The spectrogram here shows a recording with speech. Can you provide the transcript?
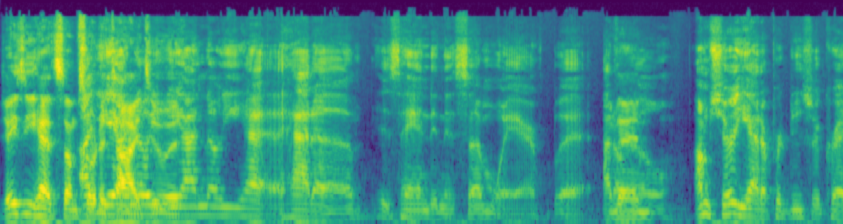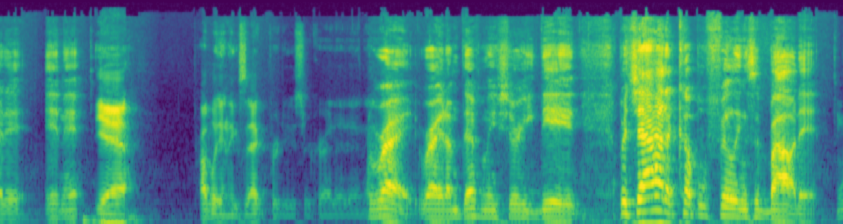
Jay Z had some sort I, of yeah, tie I know to he, it. Yeah, I know he had had a his hand in it somewhere, but I don't Then- know. I'm sure he had a producer credit in it. Yeah, probably an exec producer credit in it. Right, right. I'm definitely sure he did. But yeah, I had a couple feelings about it. All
